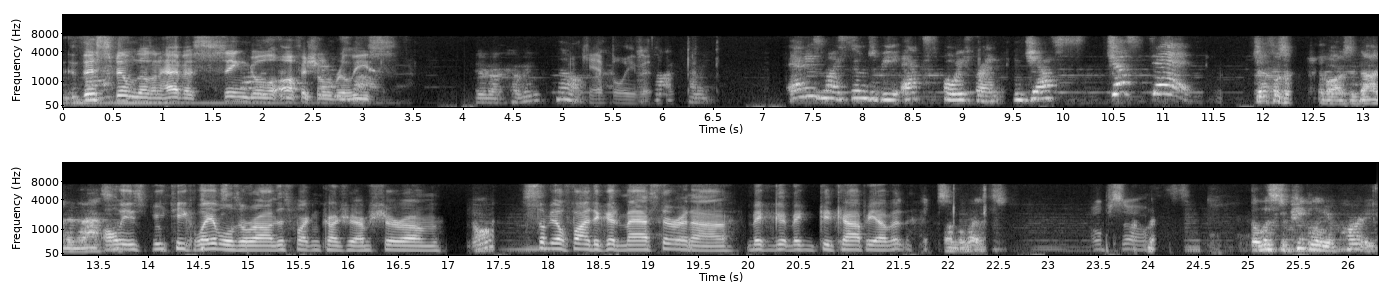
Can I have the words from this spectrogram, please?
this film doesn't have a single official release? They're not coming? No. I Can't believe it. Eddie's my soon-to-be ex-boyfriend, and Jeff's just dead. Jeff was a friend of ours who died in an accident. All these boutique labels around this fucking country. I'm sure um No? somebody will find a good master and uh make a good make a good copy of it. It's on the list. Hope so. The list of people in your party.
